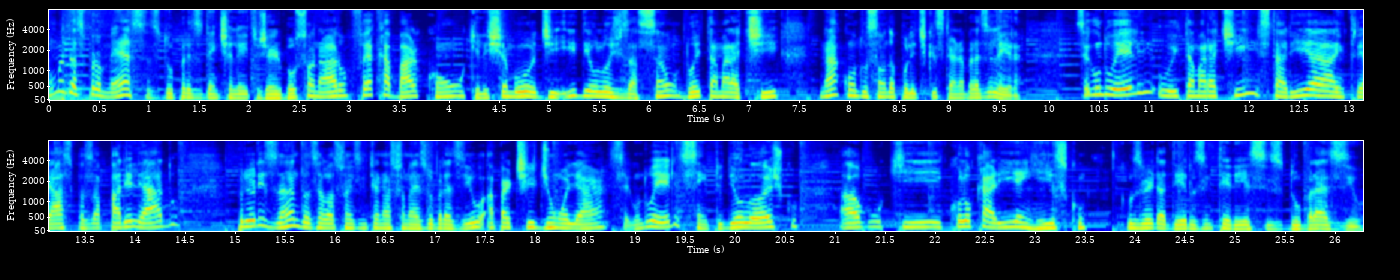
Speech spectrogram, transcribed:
uma das promessas do presidente eleito Jair Bolsonaro foi acabar com o que ele chamou de ideologização do Itamaraty na condução da política externa brasileira. Segundo ele, o Itamaraty estaria, entre aspas, aparelhado, priorizando as relações internacionais do Brasil a partir de um olhar, segundo ele, sempre ideológico, algo que colocaria em risco os verdadeiros interesses do Brasil.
